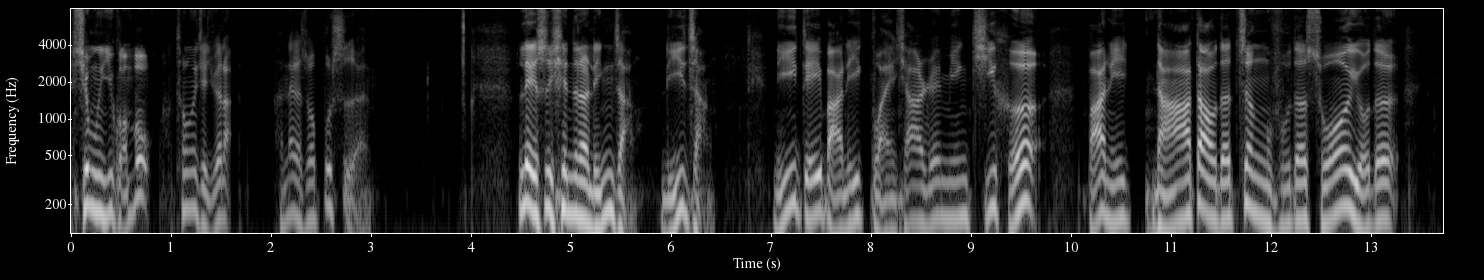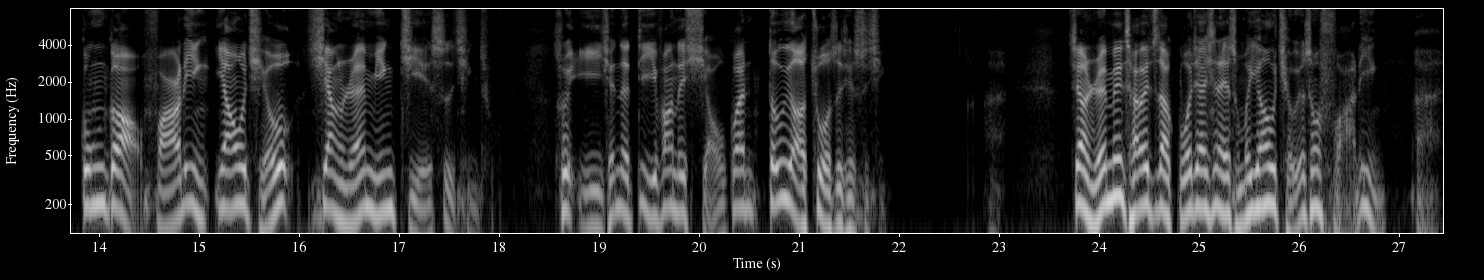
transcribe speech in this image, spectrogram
新闻一广播，通通解决了。那个时候不是啊，类似现在的领长、里长，你得把你管辖人民集合，把你拿到的政府的所有的。公告、法令要求向人民解释清楚，所以以前的地方的小官都要做这些事情，啊，这样人民才会知道国家现在有什么要求，有什么法令啊，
